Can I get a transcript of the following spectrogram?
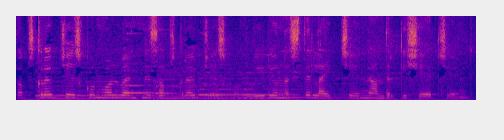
సబ్స్క్రైబ్ చేసుకుని వాళ్ళు వెంటనే సబ్స్క్రైబ్ చేసుకోండి. వీడియో నచ్చితే లైక్ చేయండి. అందరికీ షేర్ చేయండి.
